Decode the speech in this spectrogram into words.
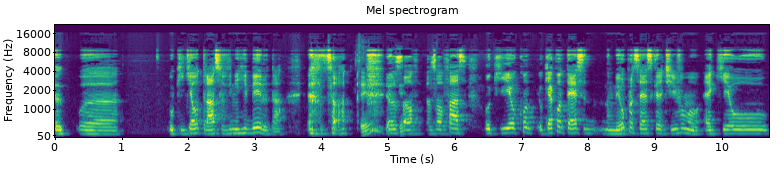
uh, o que, que, é o traço Vini Ribeiro, tá? Eu só, sim, eu só, eu só faço. O que, eu, o que acontece no meu processo criativo é que eu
